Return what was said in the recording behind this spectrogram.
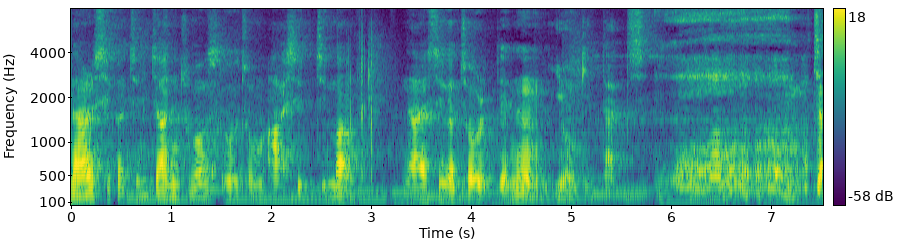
날씨가 진짜 안 좋아서 좀 아쉽지만 날씨가 좋을 때는 여기다 진짜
